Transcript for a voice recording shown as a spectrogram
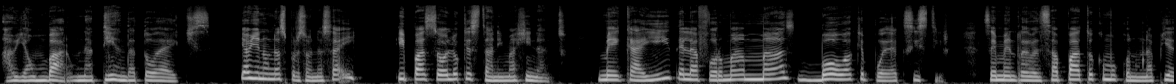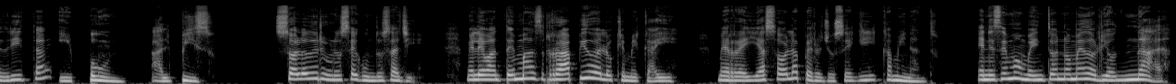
había un bar, una tienda toda X, y habían unas personas ahí. Y pasó lo que están imaginando. Me caí de la forma más boba que pueda existir. Se me enredó el zapato como con una piedrita y ¡pum! al piso. Solo duré unos segundos allí. Me levanté más rápido de lo que me caí. Me reía sola, pero yo seguí caminando. En ese momento no me dolió nada.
